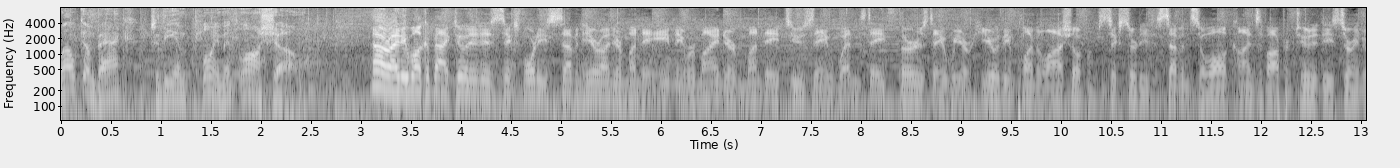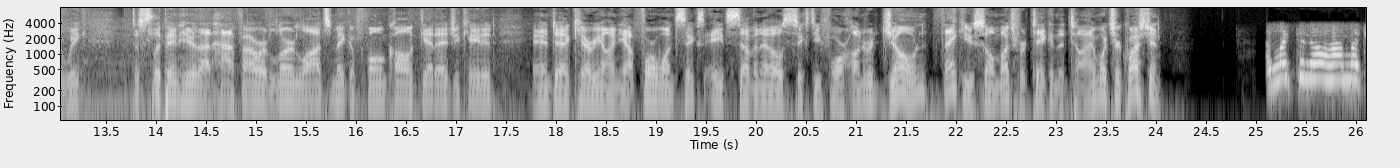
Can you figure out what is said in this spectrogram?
Welcome back to the Employment Law Show. All righty, welcome back to it. It is 647 here on your Monday evening. Reminder, Monday, Tuesday, Wednesday, Thursday, we are here with the Employment Law Show from 6.30 to 7, so all kinds of opportunities during the week to slip in here that half hour, learn lots, make a phone call, get educated, and uh, carry on. Yeah, 416-870-6400. Joan, thank you so much for taking the time. What's your question? I'd like to know how much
